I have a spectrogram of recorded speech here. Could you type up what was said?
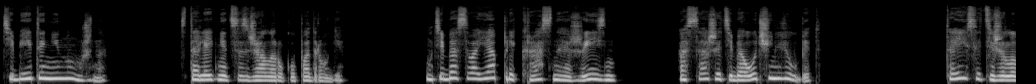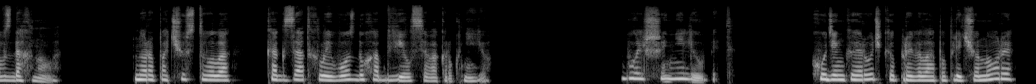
тебе это не нужно». Столетница сжала руку подруги. «У тебя своя прекрасная жизнь, а Саша тебя очень любит». Таиса тяжело вздохнула. Нора почувствовала, как затхлый воздух обвился вокруг нее. «Больше не любит». Худенькая ручка провела по плечу Норы,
